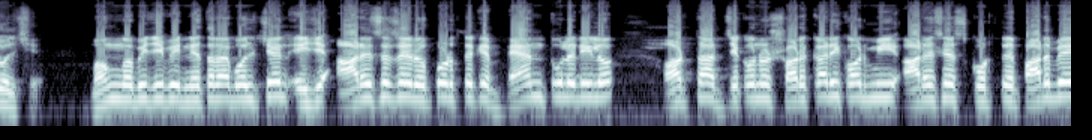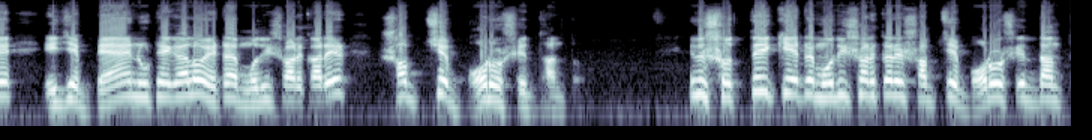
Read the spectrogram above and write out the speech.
চলছে। বঙ্গ বিজেপির নেতারা বলছেন, এই যে আরএসএস এর উপর থেকে ব্যান তুলে নিল অর্থাৎ যে কোনো সরকারি কর্মী আরএসএস করতে পারবে। এই যে ব্যান উঠে গেল, এটা মোদী সরকারের সবচেয়ে বড় সিদ্ধান্ত। কিন্তু সত্যিই কি এটা মোদী সরকারের সবচেয়ে বড় সিদ্ধান্ত?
